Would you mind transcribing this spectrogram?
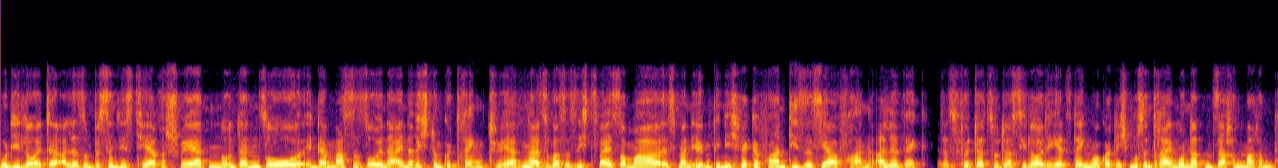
wo die Leute alle so ein bisschen hysterisch werden und dann so in der Masse so in eine Richtung gedrängt werden. Also was weiß ich, zwei Sommer ist man irgendwie nicht weggefahren, dieses Jahr fahren alle weg. Das führt dazu, dass die Leute jetzt denken, oh Gott, ich muss in drei Monaten Sachen machen,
